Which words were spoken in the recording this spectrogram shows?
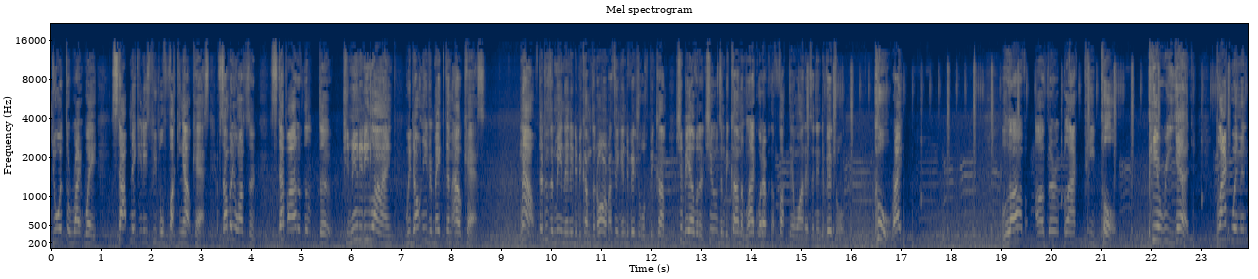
do it the right way. Stop making these people fucking outcasts. If somebody wants to step out of the, the community line, we don't need to make them outcasts. Now, that doesn't mean they need to become the norm. I think individuals become should be able to choose and become and like whatever the fuck they want as an individual. Cool, right? Love other black people. Period. Black women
